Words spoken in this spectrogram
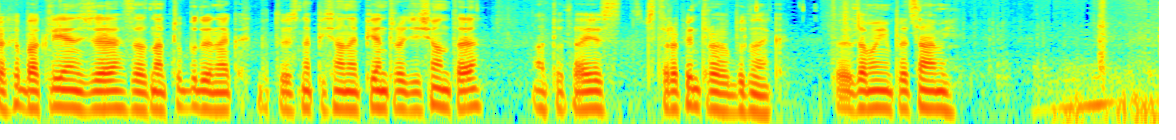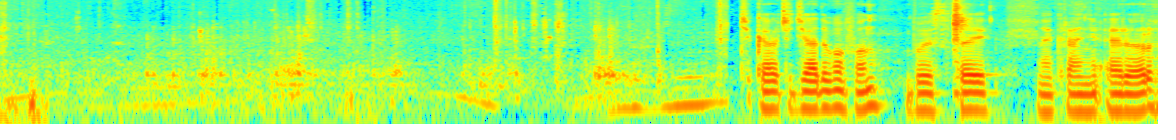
Kurczę, chyba klient źle zaznaczył budynek, bo tu jest napisane piętro dziesiąte, a tutaj jest czteropiętrowy budynek. To jest za moimi plecami. Ciekawe, czy działa domofon, bo jest tutaj na ekranie error.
